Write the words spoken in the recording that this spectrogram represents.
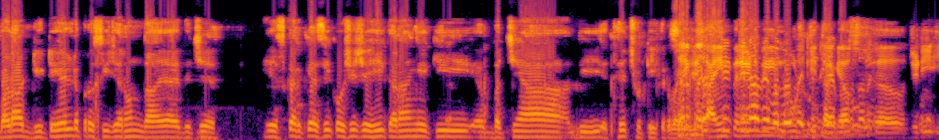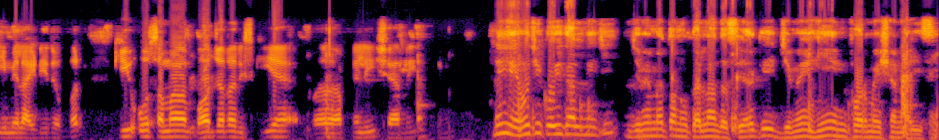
ਬੜਾ ਡਿਟੇਲਡ ਪ੍ਰੋਸੀਜਰ ਹੁੰਦਾ ਹੈ ਇਹਦੇ 'ਚ। ਇਸ ਕਰਕੇ ਅਸੀਂ ਕੋਸ਼ਿਸ਼ ਇਹੀ ਕਰਾਂਗੇ ਕਿ ਬੱਚਿਆਂ ਦੀ ਇੱਥੇ ਛੁੱਟੀ ਕਰਵਾਈ ਸਰ ਜਾਵੇ। ਟਾਈਮ ਪੀਰੀਅਡ ਦੇ ਵੀ ਇਨਕਲੂਡ ਕੀਤਾ ਗਿਆ ਉਸ ਜਿਹੜੀ ਈਮੇਲ ਆਈਡੀ ਦੇ ਉੱਪਰ ਕਿ ਉਹ ਸਮਾਂ ਬਹੁਤ ਜ਼ਿਆਦਾ ਰਿਸਕੀ ਹੈ ਆਪਣੇ ਲਈ ਸ਼ਹਿਰ ਲਈ। ਨਹੀਂ ਇਹੋ ਜੀ ਕੋਈ ਗੱਲ ਨਹੀਂ ਜੀ। ਜਿਵੇਂ ਮੈਂ ਤੁਹਾਨੂੰ ਪਹਿਲਾਂ ਦੱਸਿਆ ਕਿ ਜਿਵੇਂ ਹੀ ਇਨਫੋਰਮੇਸ਼ਨ ਆਈ ਸੀ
